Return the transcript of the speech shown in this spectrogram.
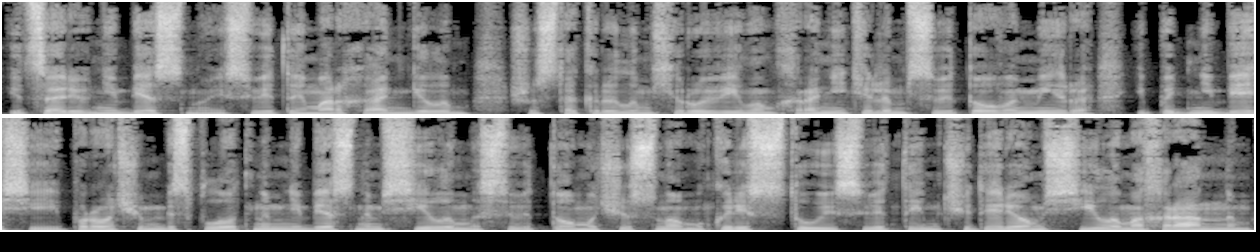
и Царю Небесному, и святым Архангелам, шестокрылым Херувимам, хранителям святого мира, и Поднебесья, и прочим бесплотным небесным силам, и святому честному кресту, и святым четырем четырем силам охранным,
